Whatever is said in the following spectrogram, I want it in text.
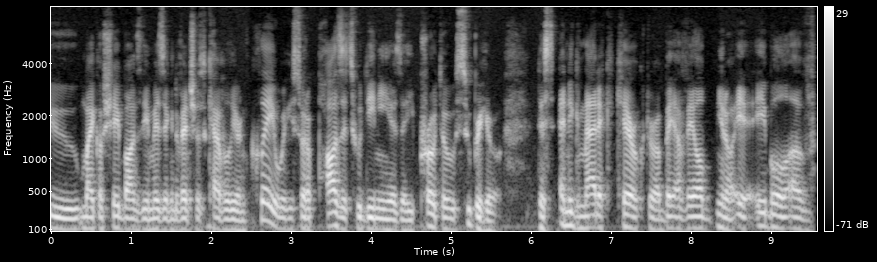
to Michael Chabon's The Amazing Adventures of Kavalier and Clay, where he sort of posits Houdini as a proto superhero, this enigmatic character, available, you know, able of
